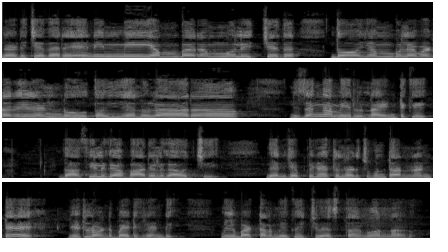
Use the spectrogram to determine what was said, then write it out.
నడిచెదరే నిన్మి అంబరమ్ములిచ్చెద దోయంబులబడరి రెండు తొయ్యలులారా. నిజంగా మీరు నా ఇంటికి దాసీలుగా భార్యలుగా వచ్చి నేను చెప్పినట్లు నడుచుకుంటానంటే నీటిలో ఉండి బయటికి రండి. మీ బట్టలు మీకు ఇచ్చివేస్తాను అన్నాడు.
